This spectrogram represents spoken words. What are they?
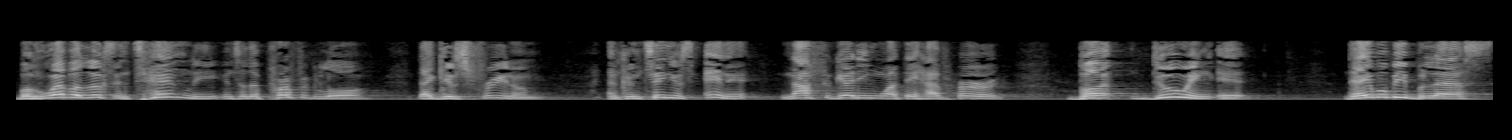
But whoever looks intently into the perfect law that gives freedom and continues in it, not forgetting what they have heard, but doing it, they will be blessed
